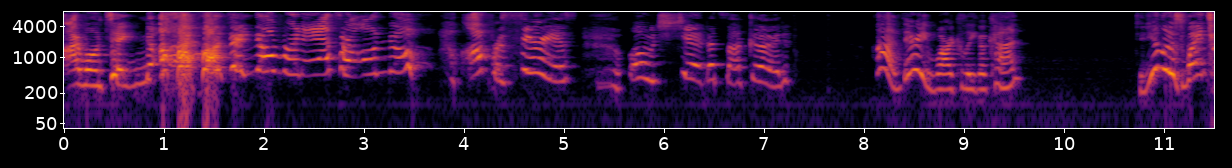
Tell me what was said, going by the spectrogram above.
I won't take no I won't take no for an answer. Oh no! Opera serious. Oh shit, that's not good. Ah, there you are, Caligo-kun. Did you lose weight?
